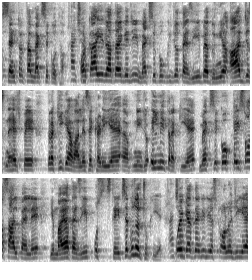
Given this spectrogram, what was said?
सेंटर था मैक्सिको था। अच्छा। और कहा यह जाता है कि जी मैक्सिको की जो तहजीब है दुनिया आज जिस नहज पे तरक्की के हवाले से खड़ी है अपनी जो इल्मी तरक्की है मैक्सिको कई सौ साल पहले ये माया तहजीब उस स्टेज से गुजर चुकी है। अच्छा। वो ये कहते हैं कि जी एस्ट्रोलॉजी है।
